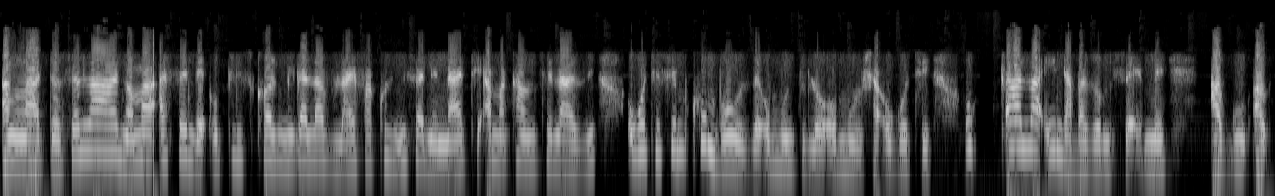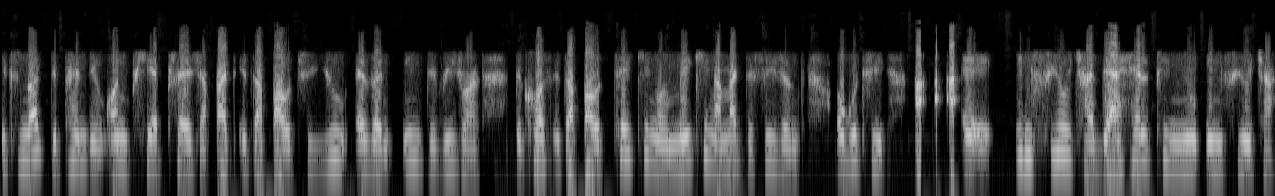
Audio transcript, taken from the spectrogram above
angadosela noma asende u-please call me ka-love life akhulumisane nathi ama-counselors ukuthi simkhumbuze umuntu lo omusha ukuthi ukuqala indaba zomseme it's not depending on peer pressure but it's about you as an individual because it's about taking or making ama-decisions okuthi in future they are helping you in future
